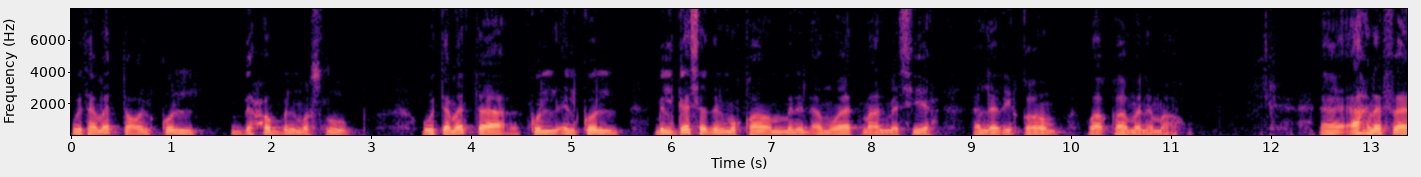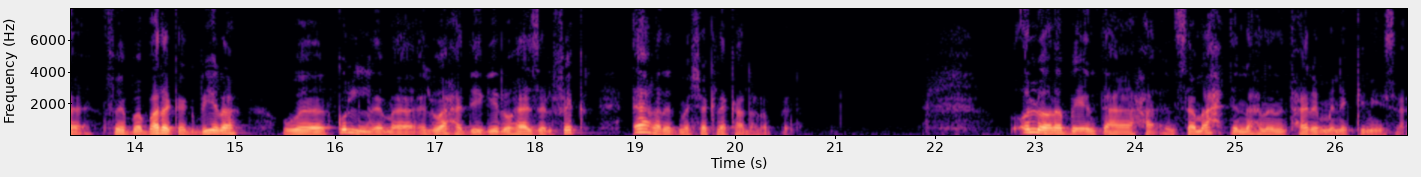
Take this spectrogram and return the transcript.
وتمتع الكل بحب المصلوب وتمتع كل الكل بالجسد المقام من الأموات مع المسيح الذي قام واقامنا معه. إحنا في في بركة كبيرة وكل ما الواحد يجي له هذا الفكر اعرض مشاكلك على ربنا. قول له يا رب انت سمحت ان إحنا نتحرم من الكنيسة.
